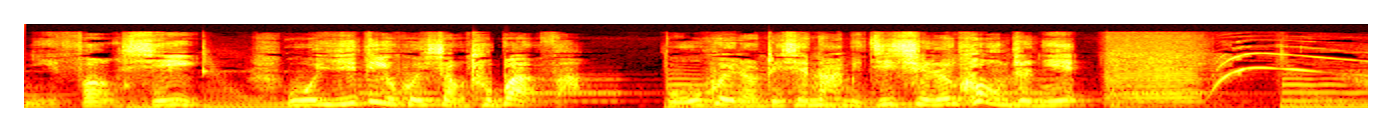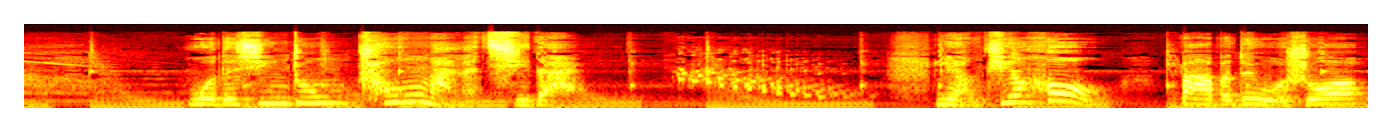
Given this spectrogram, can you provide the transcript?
你放心，我一定会想出办法，不会让这些纳米机器人控制你。我的心中充满了期待。两天后，爸爸对我说：“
